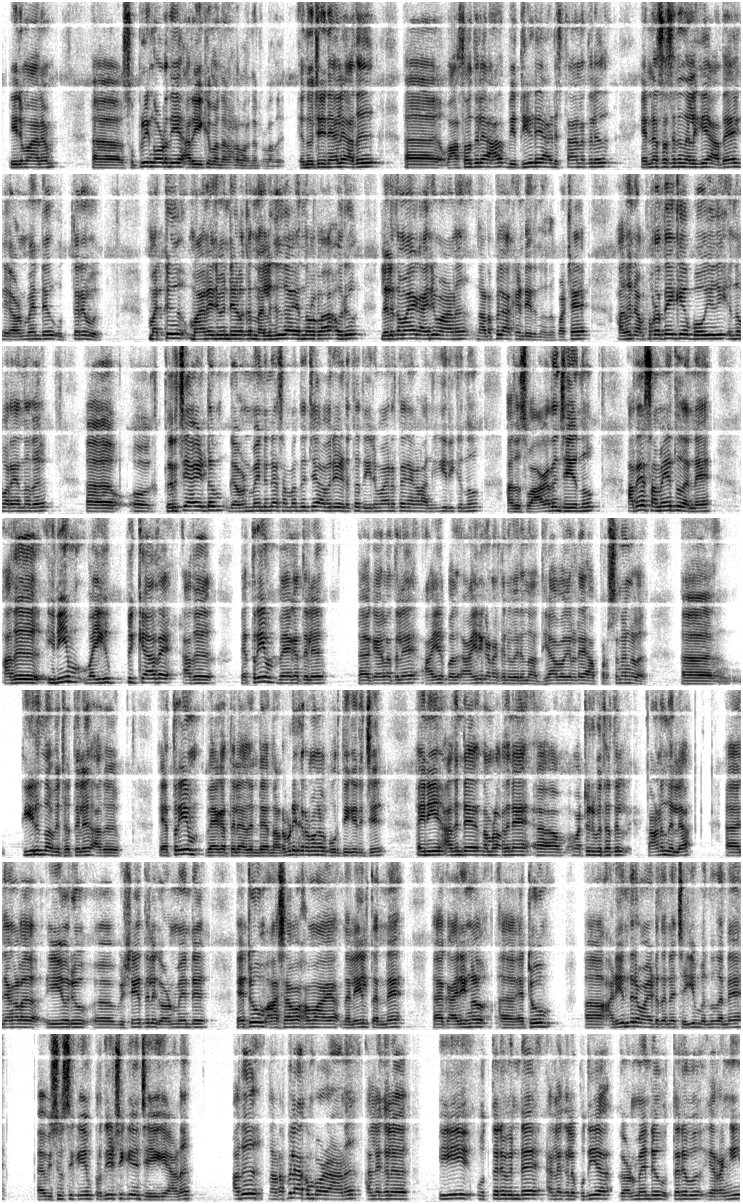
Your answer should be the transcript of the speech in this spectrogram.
തീരുമാനം സുപ്രീം കോടതിയെ അറിയിക്കുമെന്നാണ് പറഞ്ഞിട്ടുള്ളത്. എന്ന് വെച്ച് കഴിഞ്ഞാൽ അത് വാസ്തവത്തിൽ ആ വിധിയുടെ അടിസ്ഥാനത്തിൽ എൻ എസ് എസിന് നൽകിയ അതേ ഗവൺമെന്റ് ഉത്തരവ് മറ്റ് മാനേജ്മെന്റുകൾക്ക് നൽകുക എന്നുള്ള ഒരു ലളിതമായ കാര്യമാണ് നടപ്പിലാക്കേണ്ടിയിരുന്നത്. പക്ഷേ അതിനപ്പുറത്തേക്ക് പോയി എന്ന് പറയുന്നത് തീർച്ചയായിട്ടും ഗവൺമെന്റിനെ സംബന്ധിച്ച് അവർ എടുത്ത തീരുമാനത്തെ ഞങ്ങൾ അംഗീകരിക്കുന്നു. അത് സ്വാഗതം ചെയ്യുന്നു. അതേ സമയത്ത് തന്നെ അത് ഇനിയും വൈകിപ്പിക്കാതെ അത് എത്രയും വേഗത്തിൽ കേരളത്തിലെ ആയിര ആയിരക്കണക്കിന് വരുന്ന അധ്യാപകരുടെ ആ പ്രശ്നങ്ങൾ തീരുന്ന വിധത്തിൽ അത് എത്രയും വേഗത്തിൽ അതിന്റെ നടപടിക്രമങ്ങൾ പൂർത്തീകരിച്ച് ഇനി അതിന്റെ നമ്മൾ അതിനെ മറ്റൊരു വിധത്തിൽ കാണുന്നില്ല. ഞങ്ങൾ ഈ ഒരു വിഷയത്തിൽ ഗവൺമെന്റ് ഏറ്റവും ആശാവഹമായ നിലയിൽ തന്നെ കാര്യങ്ങൾ ഏറ്റവും അടിയന്തരമായിട്ട് തന്നെ ചെയ്യുമെന്ന് തന്നെ വിശ്വസിക്കുകയും പ്രതീക്ഷിക്കുകയും ചെയ്യുകയാണ്. അത് നടപ്പിലാക്കുമ്പോഴാണ് അല്ലെങ്കിൽ ഈ ഉത്തരവിന്റെ അല്ലെങ്കിൽ പുതിയ ഗവൺമെന്റ് ഉത്തരവ് ഇറങ്ങി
